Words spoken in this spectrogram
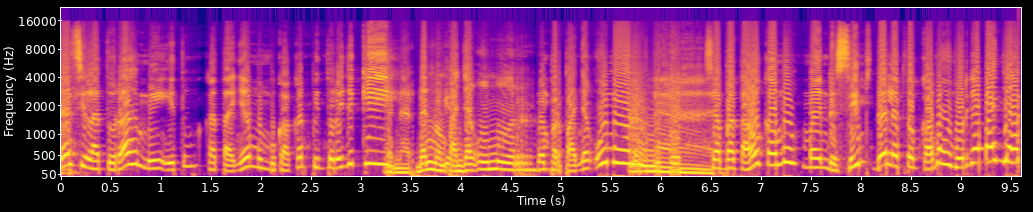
Dan silaturahmi itu katanya membukakan pintu rezeki. Benar dan mempanjang umur. memperpanjang umur Benar. gitu. Siapa tahu kamu main The Sims dan laptop kamu umurnya panjang.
